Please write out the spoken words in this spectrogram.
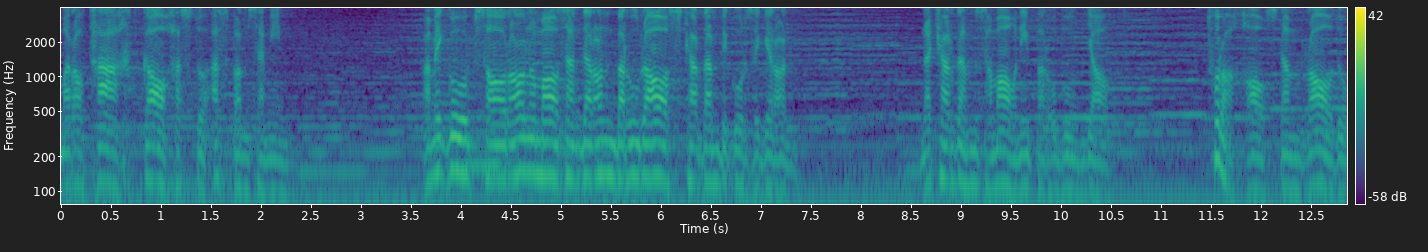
مرا تختگاه هست و اسبم زمین. همه گرگساران و مازندران بر او راست کردم به گرز گران. نکردم زمانی بر بوم یاد تو را خواستم راد و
